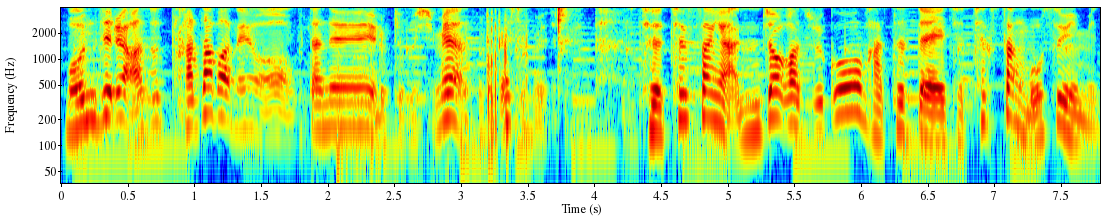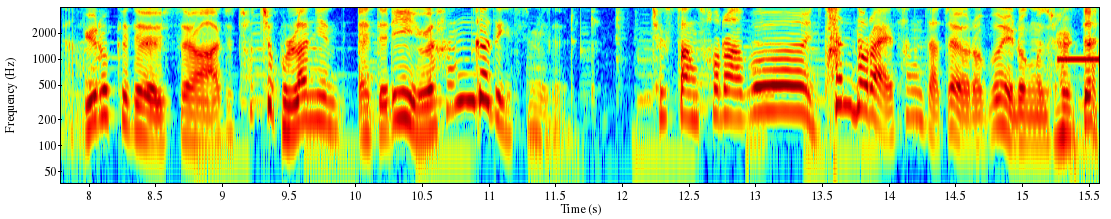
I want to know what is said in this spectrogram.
먼지를 아주 다 잡아내요. 일단은 이렇게 보시면 빼서 보여드리겠다. 제 책상에 앉아가지고 봤을 때 제 책상 모습입니다. 이렇게 되어 있어요. 아주 처치 곤란인 애들이 여기 한가득 있습니다 이렇게. 책상 서랍은 판도라의 상자죠 여러분? 이런 건 절대로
